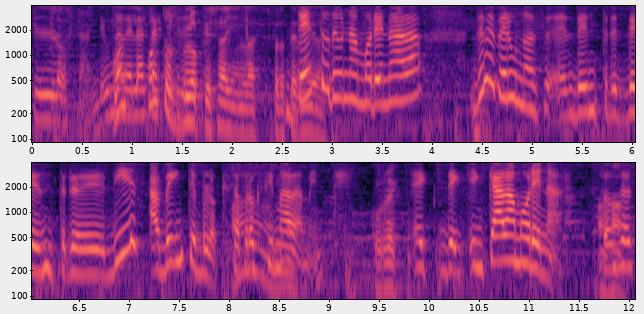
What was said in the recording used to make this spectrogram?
Los Andes. Una de las ¿Cuántos bloques hay en las fraternidades? Dentro de una morenada debe haber unos eh, de entre, de entre 10 a 20 bloques ah, aproximadamente. Correcto. Eh, en cada morenada. Entonces,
